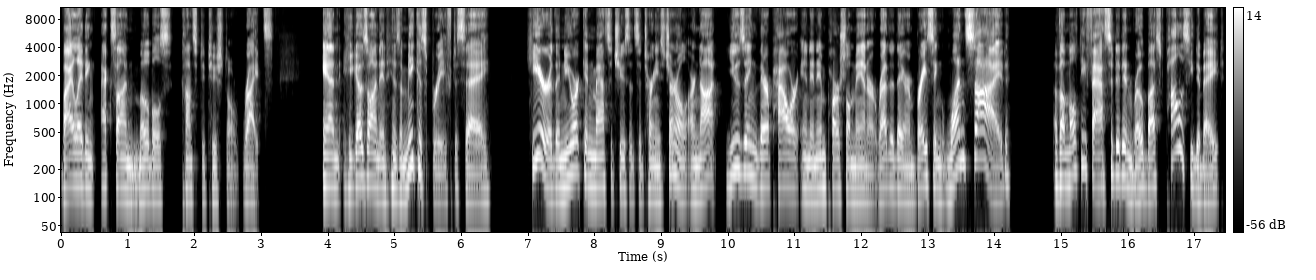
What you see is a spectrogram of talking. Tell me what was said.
violating ExxonMobil's constitutional rights. And he goes on in his amicus brief to say, here, the New York and Massachusetts attorneys general are not using their power in an impartial manner. Rather, they are embracing one side of a multifaceted and robust policy debate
